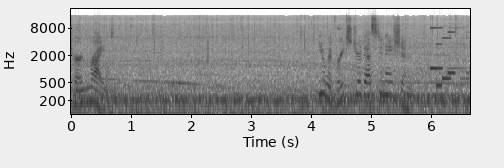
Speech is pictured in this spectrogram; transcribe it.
Turn right. You have reached your destination.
